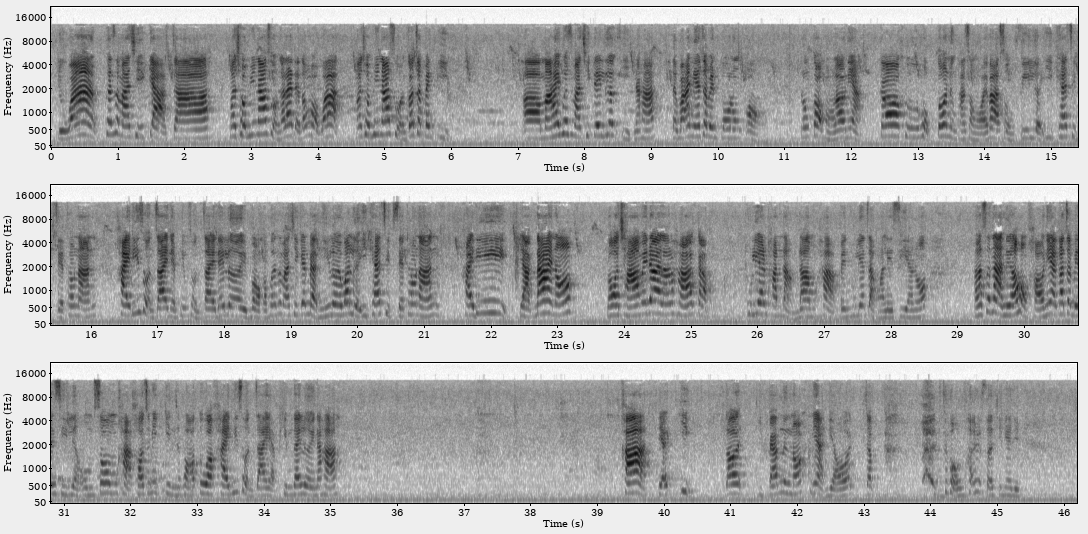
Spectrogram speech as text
หรือว่าเพื่อนสมาชิกอยากจะมาชมที่หน้าสวนก็ได้แต่ต้องบอกว่ามาชมที่หน้าสวนก็จะเป็นอีก มาให้เพื่อนสมาชิกได้เลือกอีกนะคะ แต่ว่าอันนี้จะเป็นโปรลงกล่องลงกล่องของเราเนี่ยก็คือ 6 ต้น 1,200 บาท ส่งฟรีเหลืออีกแค่ 10 เซตเท่านั้น ใครที่สนใจเนี่ยพิมพ์สนใจได้เลย บอกกับเพื่อนสมาชิกกันแบบนี้เลยว่าเหลืออีกแค่ 10 เซตเท่านั้น ใครที่อยากได้เนาะรอช้าไม่ได้แล้วนะคะ กับทุเรียนพันหนามดำค่ะ เป็นทุเรียนจากมาเลเซียเนาะลักษณะเนื้อของเขาเนี่ยก็จะเป็นสีเหลืองอมส้มค่ะเขาจะมีกลิ่นเฉพาะตัวใครที่สนใจอะพิมพ์ได้เลยนะคะ ค่ะ เดี๋ยวอีกเราอีกแป๊บหนึ่งเนาะเนี่ยเดี๋ยวจะจะบอกว่าภาษาจริงไงดี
